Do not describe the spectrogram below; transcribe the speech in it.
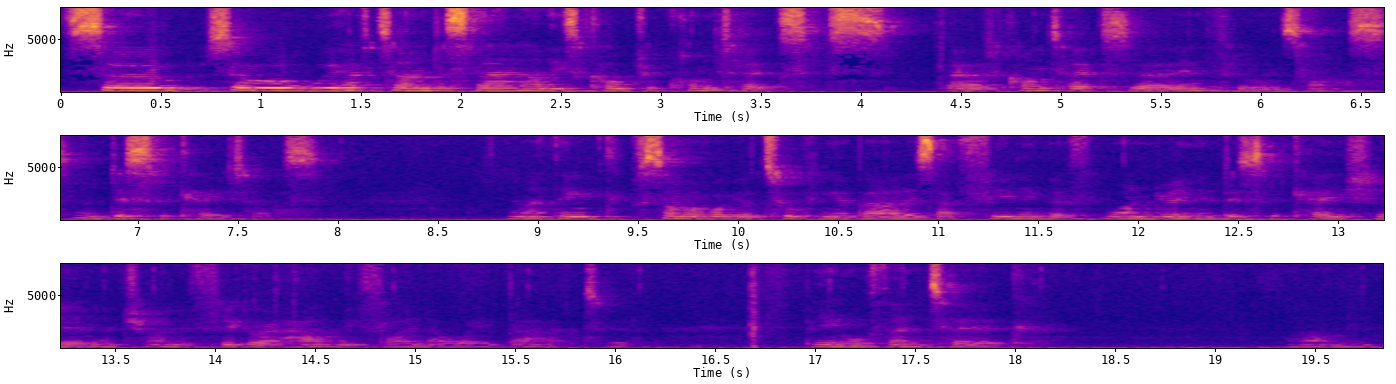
so, so we have to understand how these cultural contexts, uh, contexts uh, influence us and dislocate us. And I think some of what you're talking about is that feeling of wandering and dislocation and trying to figure out how do we find our way back to being authentic. Um,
